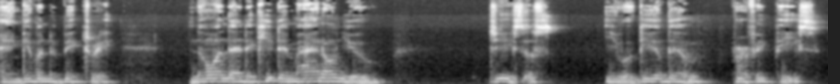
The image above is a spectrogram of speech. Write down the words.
and give them the victory, knowing that they keep their mind on you, Jesus, you will give them perfect peace.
